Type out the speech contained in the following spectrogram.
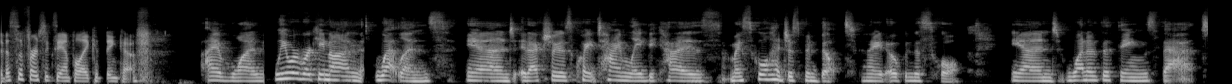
That's the first example I could think of. I have one. We were working on wetlands, and it actually was quite timely because my school had just been built and I had opened the school. And one of the things that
